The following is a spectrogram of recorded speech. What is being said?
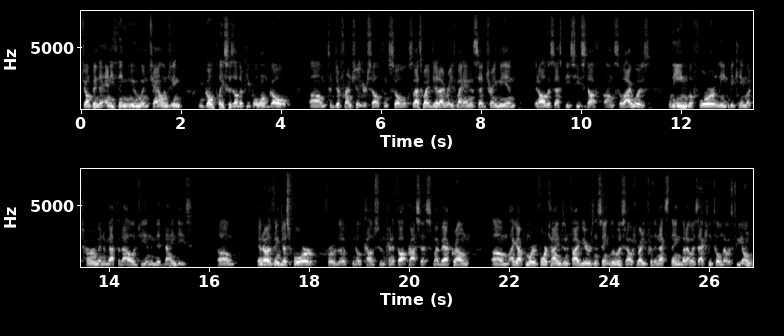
jump into anything new and challenging, and go places other people won't go um, to differentiate yourself. And so, so that's what I did. I raised my hand and said, train me in in all this SPC stuff. Um, so I was lean before lean became a term and a methodology in the mid 90s. Um, another thing, just for for the you know college student kind of thought process, my background um, I got promoted four times in five years in St. Louis, and I was ready for the next thing, but I was actually told I was too young.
